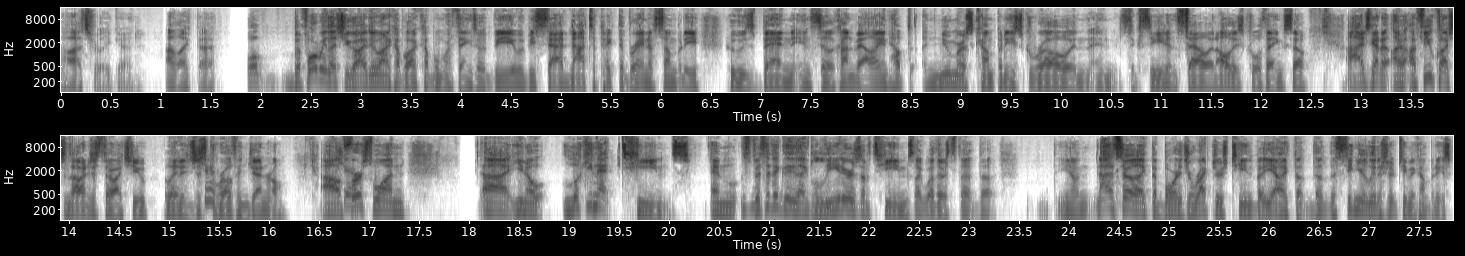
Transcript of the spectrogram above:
oh that's really good i like that well, before we let you go, I do want a couple a couple more things. It would be it would be sad not to pick the brain of somebody who's been in Silicon Valley and helped numerous companies grow and, and succeed and sell and all these cool things. So uh, I just got a, a, few questions I want to just throw at you related to just sure. growth in general. Uh, sure. First one, uh, you know, looking at teams and mm-hmm. specifically like leaders of teams, like whether it's the the you know, not necessarily like the board of directors teams, but yeah, like the, the, the senior leadership team of companies.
